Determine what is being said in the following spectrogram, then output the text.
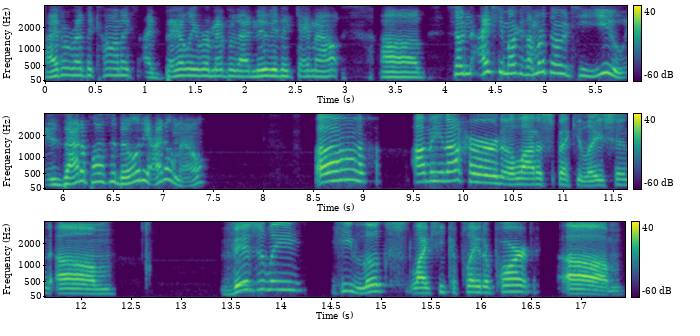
I haven't read the comics. I barely remember that movie that came out. Uh, so actually, Marcus, I'm going to throw it to you. Is that a possibility? I don't know. Uh, I mean, I heard a lot of speculation. Um, visually, he looks like he could play the part. Um,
